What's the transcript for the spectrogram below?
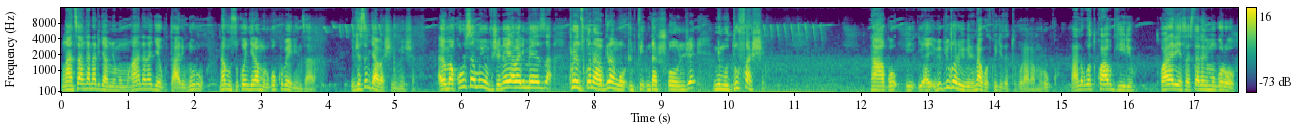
mwansanga naryamye mu muhanda nagiye gutara inkuru nabuze uko ngera mu rugo kubera inzara. Ibyo se byabashimisha? Ayo makuru se muyumvishe niyo yaba ari meza kurenza uko nababwira ngo ndashonje nimudufashe. Ntabwo ibi byumweru bibiri ntabwo twigeze tuburara mu rugo. Nta nubwo twabwiriwe. Twarariye saa sita na nimugoroba.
